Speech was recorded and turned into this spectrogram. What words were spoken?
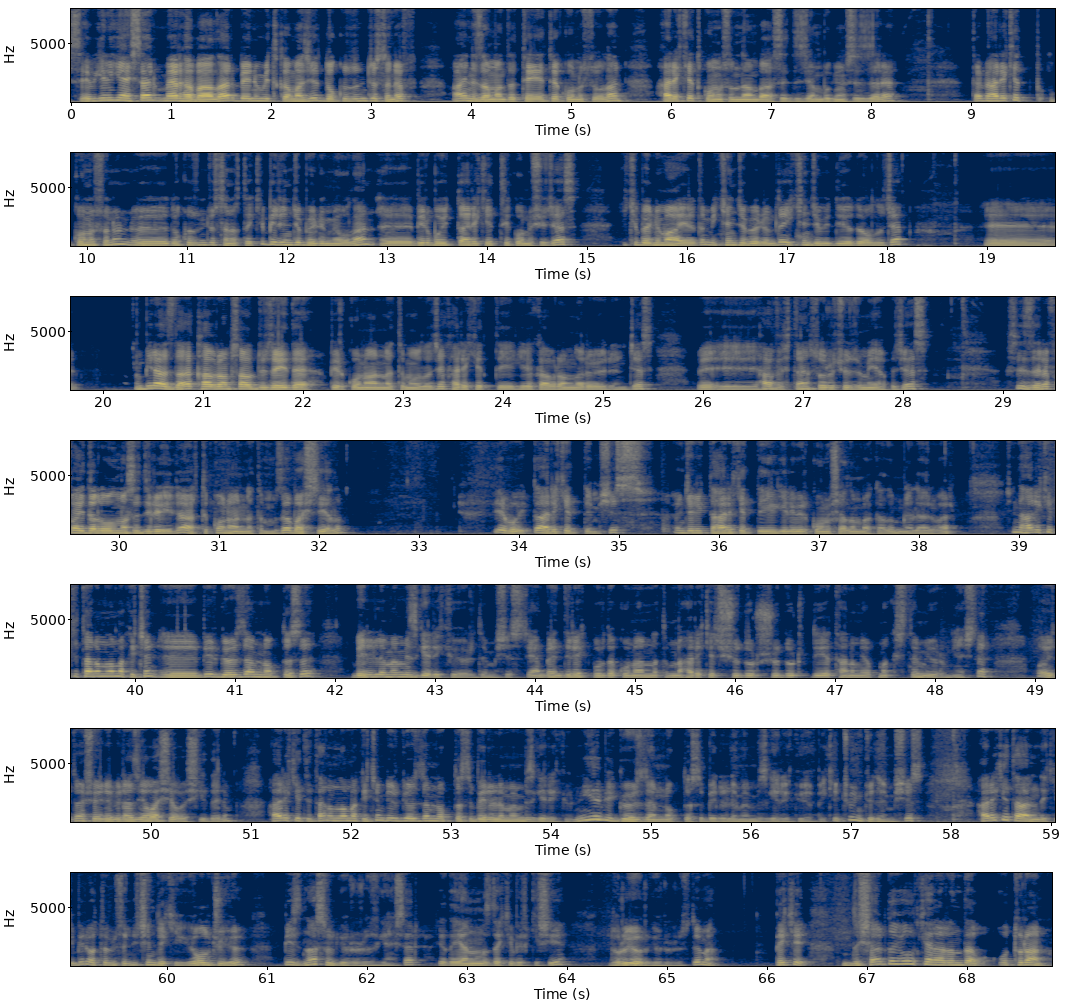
Sevgili gençler merhabalar. Ben Ümit Kamacı 9. sınıf aynı zamanda TYT konusu olan hareket konusundan bahsedeceğim bugün sizlere. Tabi hareket konusunun 9. sınıftaki birinci bölümü olan e, bir boyutlu hareketi konuşacağız. İki bölüme ayırdım. İkinci bölümde ikinci videoda olacak. E, Biraz daha kavramsal düzeyde bir konu anlatımı olacak. Hareketle ilgili kavramları öğreneceğiz ve e, hafiften soru çözümü yapacağız. Sizlere faydalı olması dileğiyle artık konu anlatımımıza başlayalım. Bir boyutta hareket demişiz. Öncelikle hareketle ilgili bir konuşalım bakalım neler var. Şimdi hareketi tanımlamak için e, bir gözlem noktası belirlememiz gerekiyor demişiz. Yani ben direkt burada konu anlatımına hareket şudur şudur diye tanım yapmak istemiyorum gençler. O yüzden şöyle biraz yavaş yavaş gidelim. Hareketi tanımlamak için bir gözlem noktası belirlememiz gerekiyor. Niye bir gözlem noktası belirlememiz gerekiyor peki? Çünkü demişiz hareket halindeki bir otobüsün içindeki yolcuyu biz nasıl görürüz gençler? Ya da yanımızdaki bir kişiyi duruyor görürüz değil mi? Peki dışarıda yol kenarında oturan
